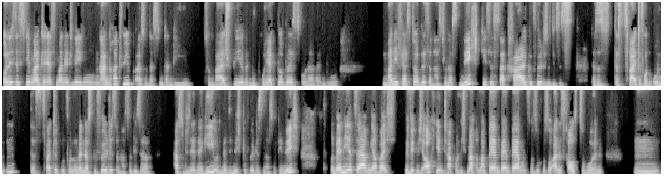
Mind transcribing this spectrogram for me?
und es ist jemand, der ist meinetwegen ein anderer Typ, also das sind dann die, zum Beispiel, wenn du Projektor bist oder wenn du Manifestor bist, dann hast du das nicht, dieses Sakral gefüllt, also dieses, das ist das zweite von unten, das zweite von unten, wenn das gefüllt ist, dann hast du diese hast du diese Energie und wenn sie nicht gefüllt ist, dann hast du die nicht. Und wenn die jetzt sagen, ja, aber ich bewege mich auch jeden Tag und ich mache immer Bam, Bam, Bam und versuche so alles rauszuholen, hm,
